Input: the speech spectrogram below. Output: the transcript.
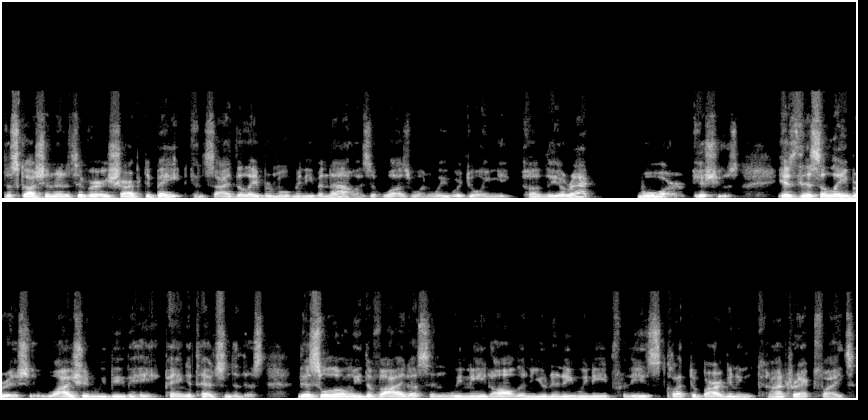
discussion and it's a very sharp debate inside the labor movement even now, as it was when we were doing uh, the Iraq war issues. Is this a labor issue? Why should we be paying attention to this? This will only divide us, and we need all the unity we need for these collective bargaining contract fights.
